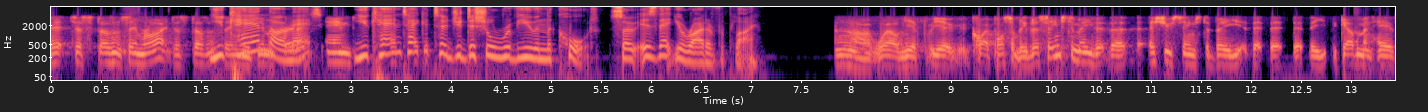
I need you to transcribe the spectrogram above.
that just doesn't seem right. Just doesn't. You can though, Matt. And you can take it to judicial review in the court. So is that your right of reply? Oh, well, yeah, yeah, quite possibly. But it seems to me that the issue seems to be that, that, that the, the government have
